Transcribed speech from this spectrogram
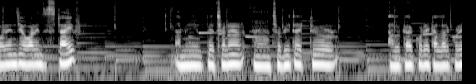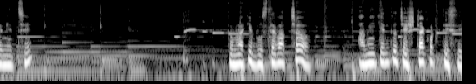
অরেঞ্জে অরেঞ্জ স্টাইফ আমি পেছনের ছবিটা একটু হালকা করে কালার করে নিচ্ছি। তোমরা কি বুঝতে পারছ? আমি কিন্তু চেষ্টা করতেছি।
